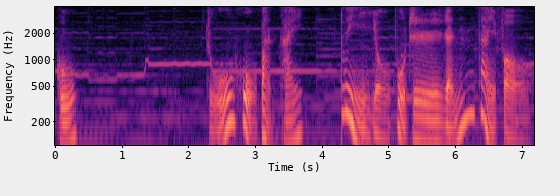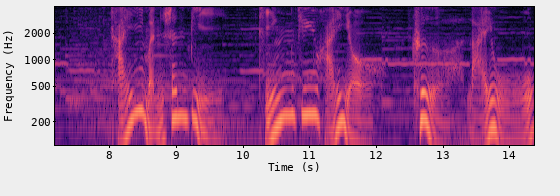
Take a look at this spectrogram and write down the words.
孤。竹户半开，对友不知人在否？柴门深闭，庭居还有客来无？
